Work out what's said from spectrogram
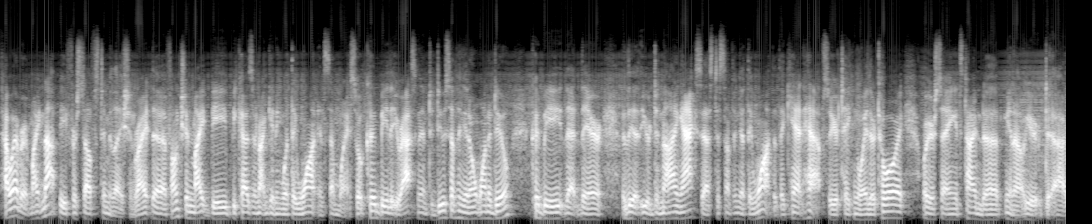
However, it might not be for self-stimulation, right? The function might be because they're not getting what they want in some way. So it could be that you're asking them to do something they don't want to do. Could be that they're that you're denying access to something that they want that they can't have. So you're taking away their toy, or you're saying it's time to, you know, you're uh,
